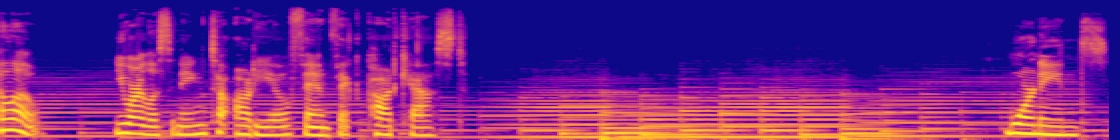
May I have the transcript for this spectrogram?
Hello, you are listening to Audio Fanfic Podcast. Warnings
